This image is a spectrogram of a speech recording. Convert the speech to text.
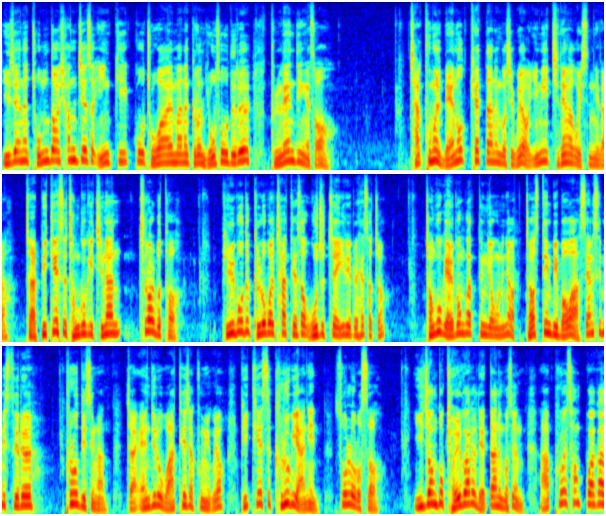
이제는 좀 더 현지에서 인기 있고 좋아할 만한 그런 요소들을 블렌딩해서 작품을 내놓겠다는 것이고요. 이미 진행하고 있습니다. 자, BTS 전국이 지난 7월부터 빌보드 글로벌 차트에서 5주째 1위를 했었죠. 전국 앨범 같은 경우는요. 저스틴 비버와 샘 스미스를 프로듀싱한 자 앤드류 와트의 작품이고요. BTS 그룹이 아닌 솔로로서 이 정도 결과를 냈다는 것은 앞으로의 성과가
